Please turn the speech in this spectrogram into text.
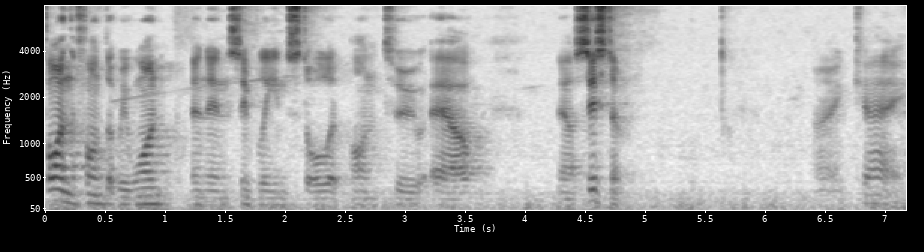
find the font that we want and then simply install it onto our, our system. Okay.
